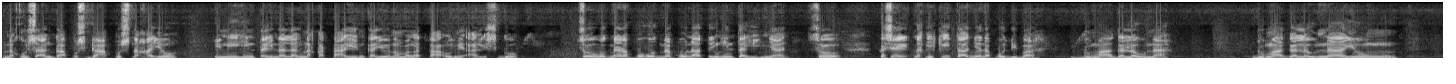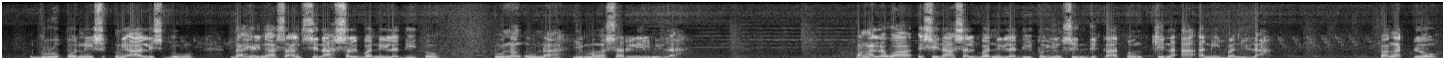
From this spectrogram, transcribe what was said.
Na kung saan gapos-gapos na kayo, hinihintay na lang nakatayin kayo ng mga tao ni Alice Go. So, wag na, na po, wag na po nating hintahin 'yan. So, kasi nakikita nyo na po, 'di ba? Gumagalaw na. Gumagalaw na yung grupo ni, ni Alice Go dahil nga sa ang sinasalba nila dito, unang-una, yung mga sarili nila. Pangalawa, isinasalba nila dito yung sindikatong kinaaaniban nila. Pangatlo,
